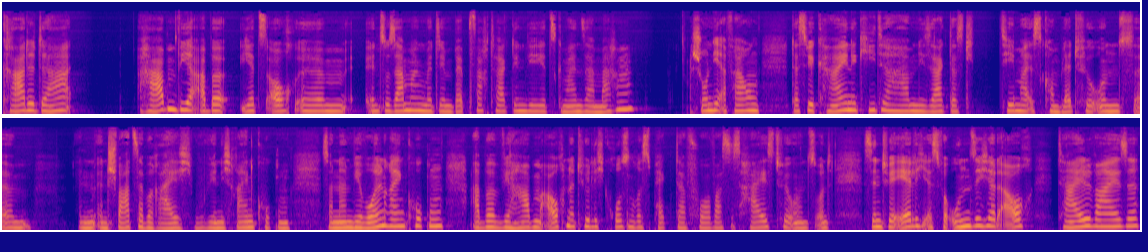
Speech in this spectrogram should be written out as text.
gerade da haben wir aber jetzt auch ähm, in Zusammenhang mit dem BEP-Fachtag, den wir jetzt gemeinsam machen, schon die Erfahrung, dass wir keine Kita haben, die sagt, das Thema ist komplett für uns ähm, ein, ein schwarzer Bereich, wo wir nicht reingucken, sondern wir wollen reingucken, aber wir haben auch natürlich großen Respekt davor, was es heißt für uns. Und sind wir ehrlich, es verunsichert auch teilweise,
